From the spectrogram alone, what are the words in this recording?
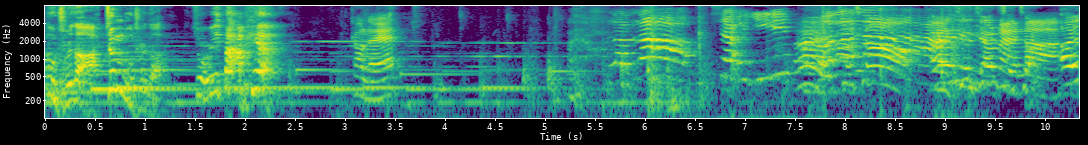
不值得啊，真不值得，就是一大骗子。赵雷，姥姥，小姨，哎，秋秋，哎，秋秋来了。哎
